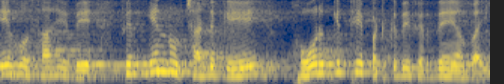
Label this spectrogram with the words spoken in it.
ਇਹੋ ਸਾਹਿਬ ਏ। ਫਿਰ ਇਹਨੂੰ ਛੱਡ ਕੇ ਹੋਰ ਕਿੱਥੇ ਭਟਕਦੇ ਫਿਰਦੇ ਆ ਭਾਈ?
